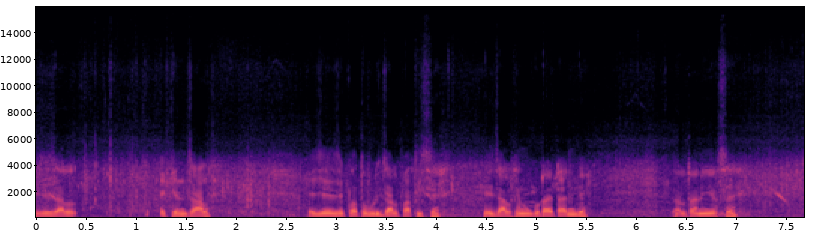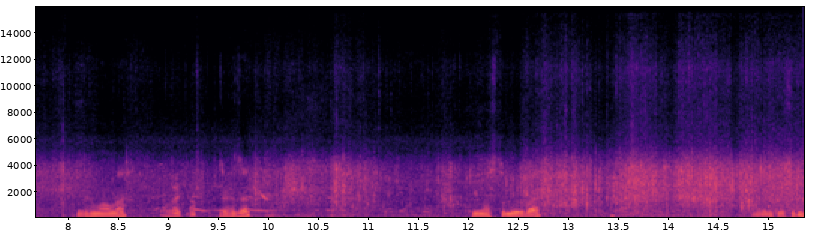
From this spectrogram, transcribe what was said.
এই যে জাল এখান জাল? এই যে যে কত জাল পাতিছে। এই জালখান গোটায় টানবে? জাল টানি আছে। দেখুন আমরা। দেখা যাক। কি মাছ তুলির পায় কচুরি।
